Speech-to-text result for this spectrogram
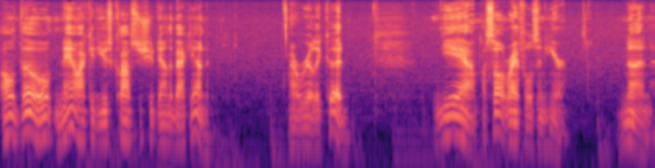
Although, now I could use Klaus to shoot down the back end. I really could. Yeah, assault rifles in here. None.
